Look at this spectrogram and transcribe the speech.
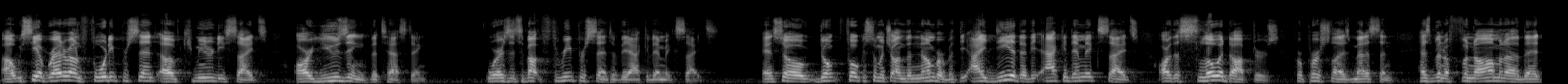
uh, we see right around 40% of community sites are using the testing, whereas it's about 3% of the academic sites. And so don't focus so much on the number, but the idea that the academic sites are the slow adopters for personalized medicine has been a phenomena that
